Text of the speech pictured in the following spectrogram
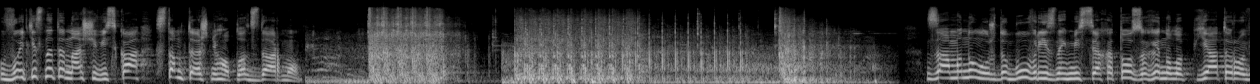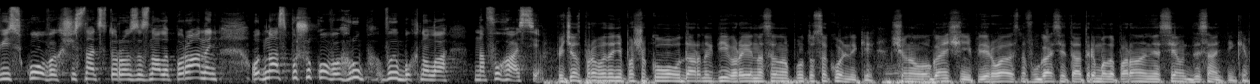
витіснити наші війська з тамтешнього плацдарму. За минулу ж добу в різних місцях АТО загинуло п'ятеро військових, 16 зазнали поранень. Одна з пошукових груп вибухнула на фугасі. Під час проведення пошуково-ударних дій в районі населеного пункту Сокольники, що на Луганщині, підірвались на фугасі та отримали поранення сім десантників.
